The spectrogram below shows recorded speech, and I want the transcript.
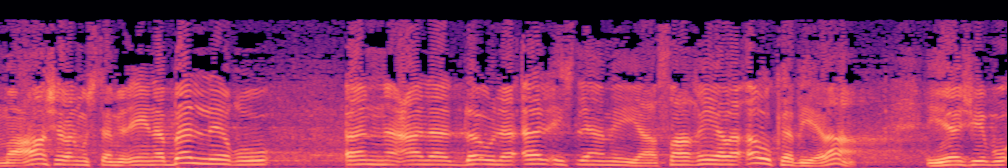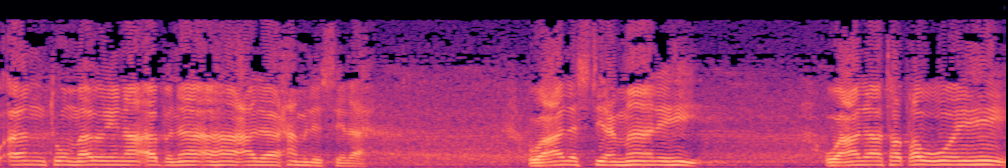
معاشر المستمعين بلغوا أن على الدولة الإسلامية صغيرة أو كبيرة يجب أن تمرن أبناءها على حمل السلاح وعلى استعماله وعلى تطوره.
